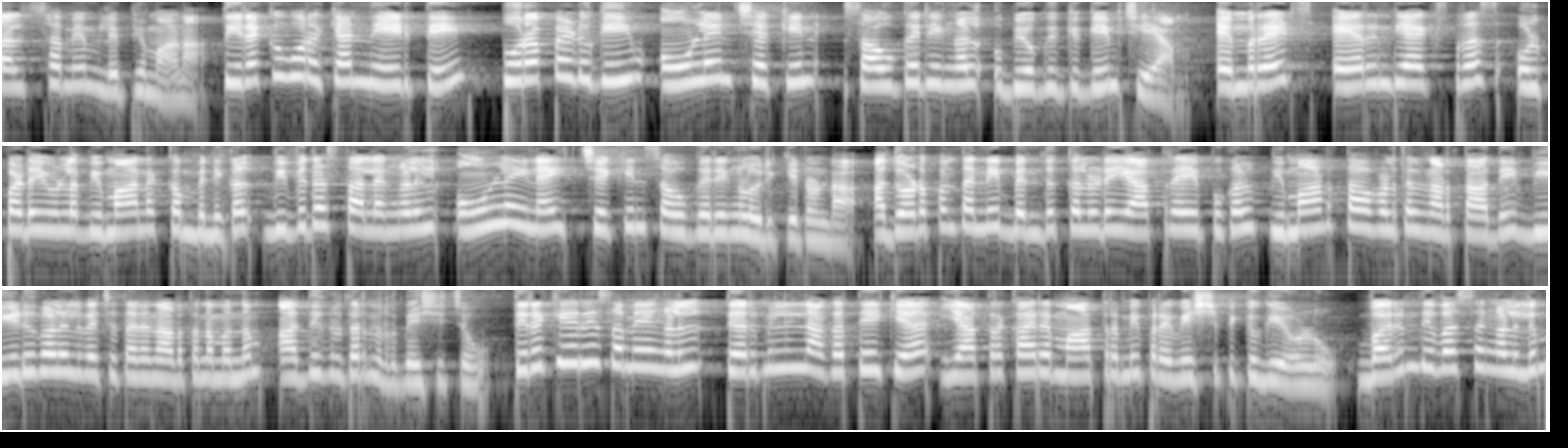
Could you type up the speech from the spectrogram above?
തത്സമയം ലഭ്യമാണ്. തിരക്ക് കുറയ്ക്കാൻ നേരത്തെ പുറപ്പെടുകയും ഓൺലൈൻ ചെക്ക് ഇൻ സൗകര്യങ്ങൾ ഉപയോഗിക്കുകയും ചെയ്യാം. എമിറേറ്റ്സ് എയർ ഇന്ത്യ എക്സ്പ്രസ് ഉൾപ്പെടെയുള്ള വിമാന കമ്പനികൾ വിവിധ സ്ഥലങ്ങളിൽ ഓൺലൈനായി ചെക്ക് ഇൻ സൗകര്യങ്ങൾ ഒരുക്കിയിട്ടുണ്ട്. അതോടൊപ്പം തന്നെ ബന്ധുക്കളുടെ യാത്രയയപ്പുകൾ വിമാനത്താവളത്തിൽ നടത്താതെ വീടുകളിൽ വെച്ച് തന്നെ നടത്തണമെന്നും അധികൃതർ നിർദ്ദേശിച്ചു. തിരക്കേറിയ സമയങ്ങളിൽ ടെർമിനലിനകത്തേക്ക് യാത്രക്കാരെ മാത്രമേ പ്രവേശിപ്പിക്കുകയുള്ളൂ. വരും ദിവസങ്ങളിലും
